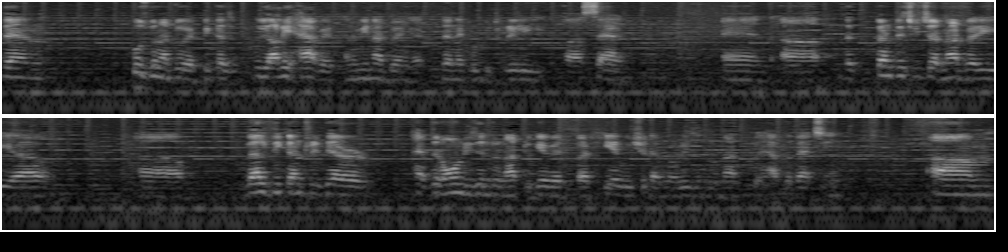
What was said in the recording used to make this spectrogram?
then who's gonna do it? Because we already have it and we're not doing it, then it would be really uh, sad. And uh, the countries which are not very uh, uh, wealthy country, they're have their own reason to not to give it, but here we should have no reason to not to have the vaccine. Um,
